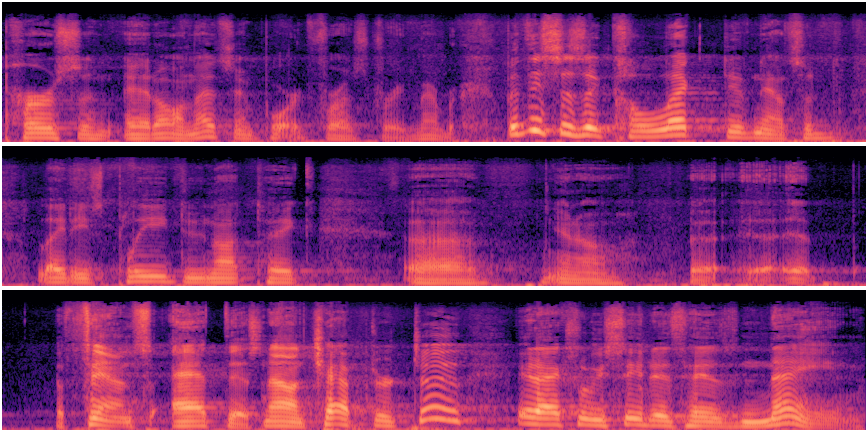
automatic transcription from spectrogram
person at all. And that's important for us to remember. But this is a collective now. So, ladies, please do not take, uh, you know, uh, uh, offense at this. Now, in chapter 2, it actually, we see it as his name,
